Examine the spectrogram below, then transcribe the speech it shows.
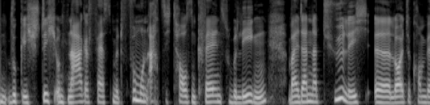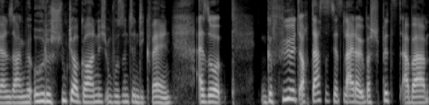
wirklich stich- und nagelfest mit 85.000 Quellen zu belegen, weil dann natürlich äh, Leute kommen werden und sagen, oh, das stimmt ja gar nicht und wo sind denn die Quellen? Also gefühlt, auch das ist jetzt leider überspitzt, aber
